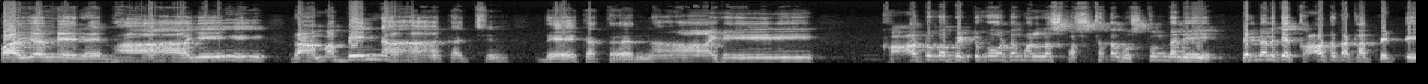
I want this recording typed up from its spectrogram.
పయ మేరే భాయి రామ బిన్నా కచ్ దేకత నాహి కాటుక పెట్టుకోవటం వల్ల స్పష్టత వస్తుందని పిల్లలకి కాటుక అట్లా పెట్టి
